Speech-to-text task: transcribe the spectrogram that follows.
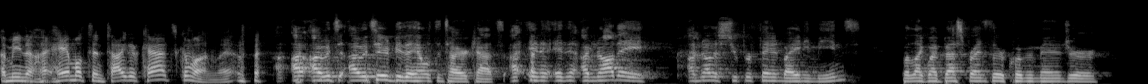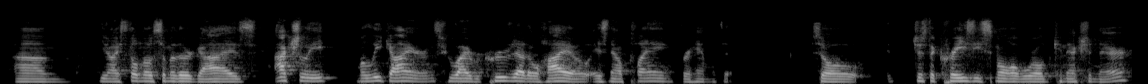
I mean, the Hamilton Tiger Cats. Come on, man. I, I, would I would say it would be the Hamilton Tiger Cats. I, and, and I'm not a I'm not a super fan by any means, but like my best friend's their equipment manager. Um, you know, I still know some of their guys. Actually, Malik Irons, who I recruited at Ohio, is now playing for Hamilton. So just a crazy small world connection there.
